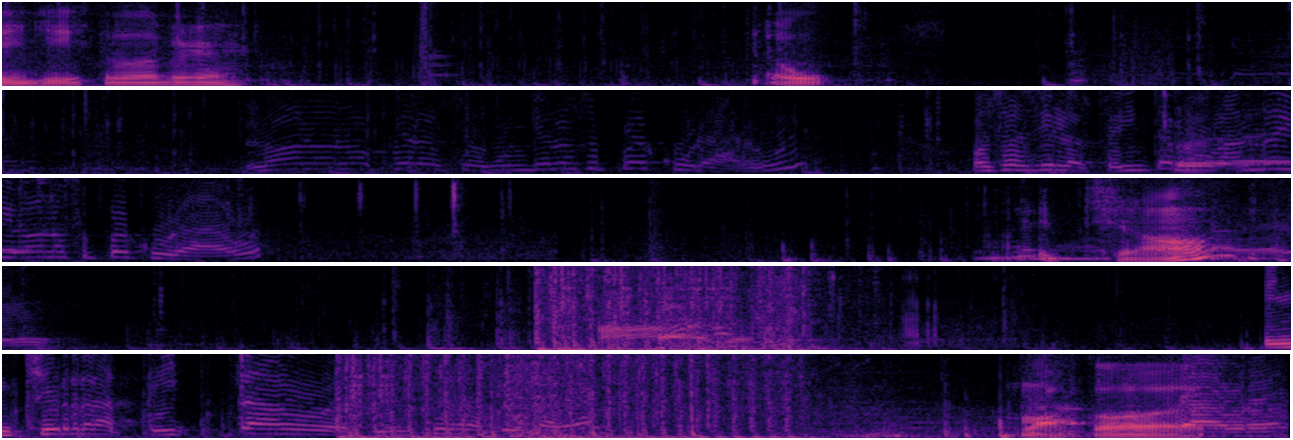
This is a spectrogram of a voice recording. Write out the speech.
CG still over here. Nope. O sea, si lo estoy interrogando yo no se puede curar, güey. Pinche ratita, güey. Pinche ratita, ¿ves? Oh my god. Cabrón.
